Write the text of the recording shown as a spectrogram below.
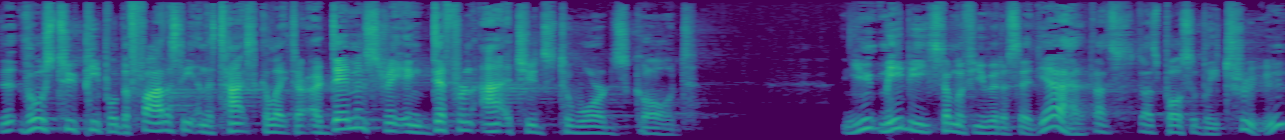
that those two people, the Pharisee and the tax collector, are demonstrating different attitudes towards God. You, maybe some of you would have said, yeah, that's, that's possibly true.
